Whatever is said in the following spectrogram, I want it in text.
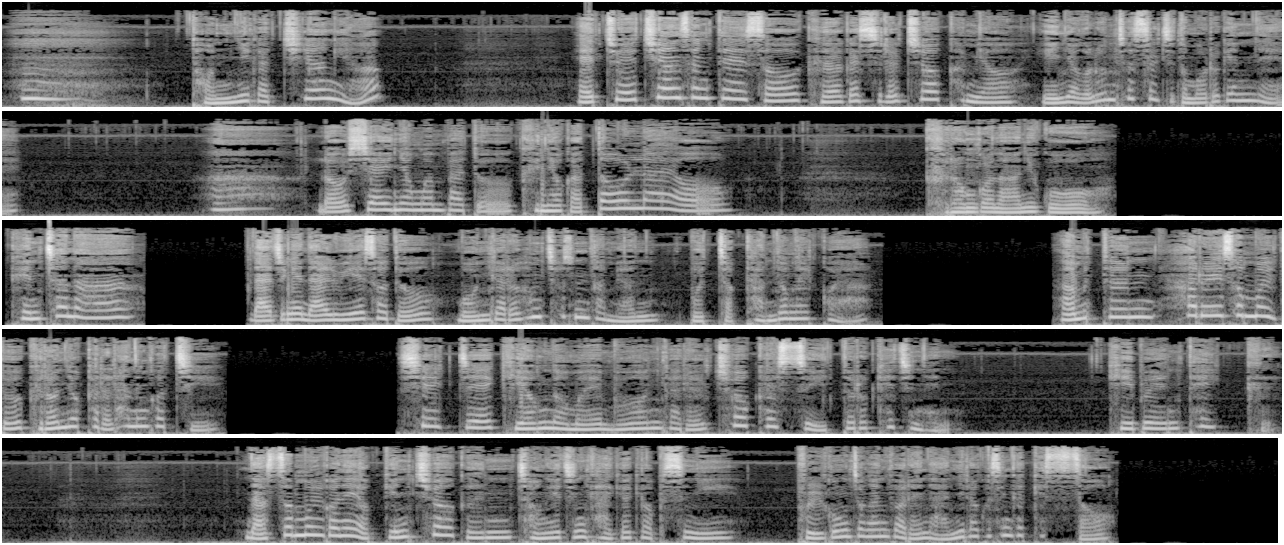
흠, 덧니가 취향이야? 애초에 취한 상태에서 그 아가씨를 추억하며 인형을 훔쳤을지도 모르겠네. 아, 러시아 인형만 봐도 그녀가 떠올라요. 그런 건 아니고. 괜찮아. 나중에 날 위해서도 뭔가를 훔쳐준다면 무척 감동할 거야. 아무튼 하루의 선물도 그런 역할을 하는 거지. 실제 기억 너머의 무언가를 추억할 수 있도록 해주는 give and take. 낯선 물건에 엮인 추억은 정해진 가격이 없으니 불공정한 거래는 아니라고 생각했어.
